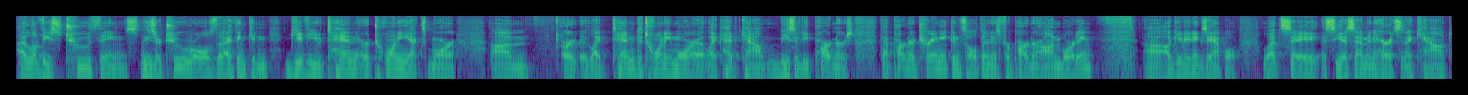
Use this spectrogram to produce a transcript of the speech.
I love these two things. These are two roles that I think can give you 10 or 20x more um, or like 10 to 20 more like headcount vis-a-vis partners. That partner training consultant is for partner onboarding. Uh, I'll give you an example. Let's say a CSM inherits an account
